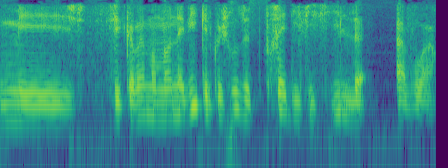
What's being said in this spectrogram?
Mais c'est quand même, à mon avis, quelque chose de très difficile à voir.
